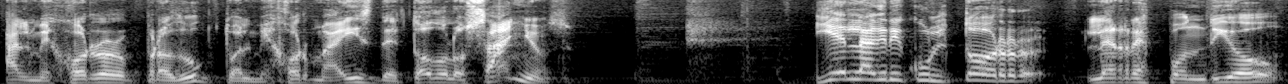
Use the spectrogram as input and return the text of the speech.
al mejor producto, al mejor maíz de todos los años? Y el agricultor le respondió,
